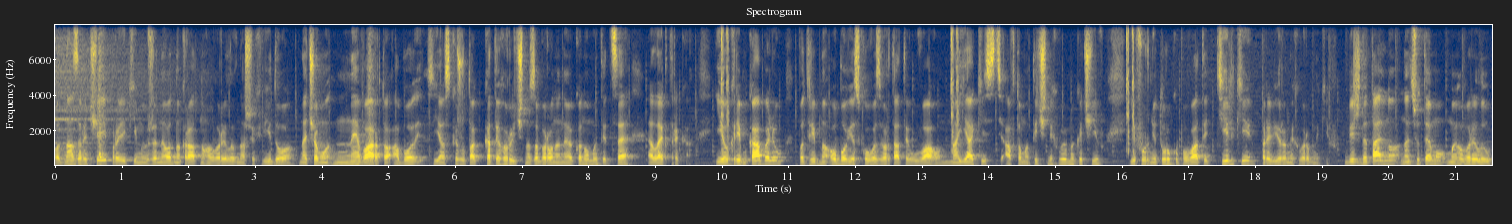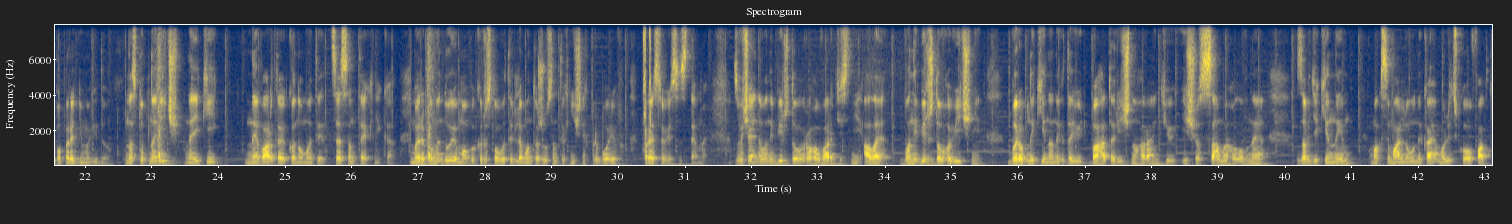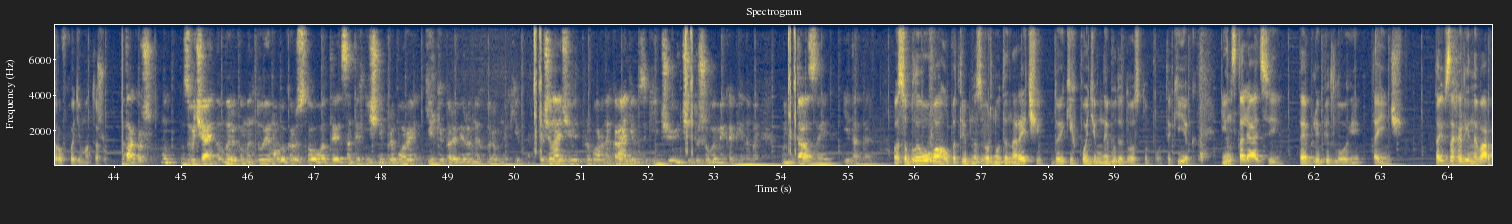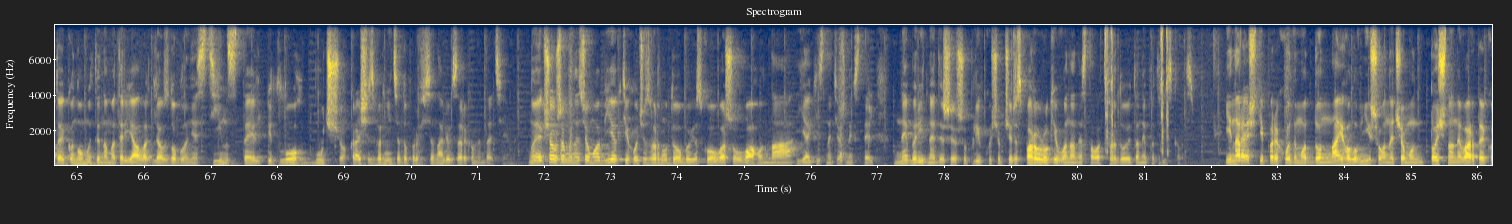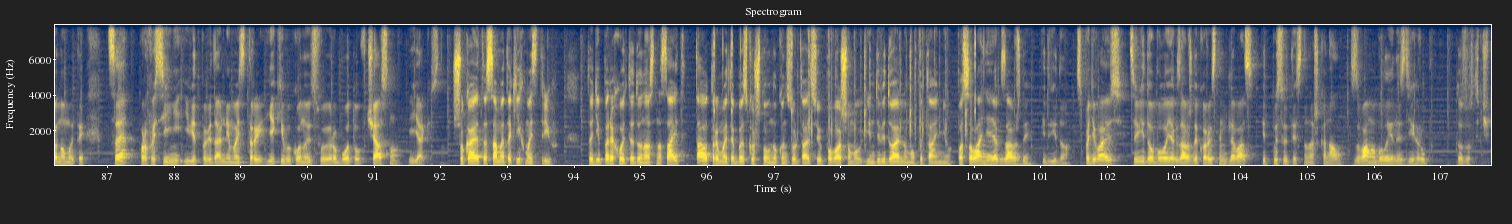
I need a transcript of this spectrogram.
Одна з речей, про які ми вже неоднократно говорили в наших відео, на чому не варто, або я скажу так, категорично заборонено економити, це електрика. І окрім кабелю, потрібно обов'язково звертати увагу на якість автоматичних вимикачів і фурнітуру купувати тільки перевірених виробників. Більш детально на цю тему ми говорили у попередньому відео. Наступна річ, на якій не варто економити, це сантехніка. Ми рекомендуємо використовувати для монтажу сантехнічних приборів пресові системи. Звичайно, вони більш дороговартісні, але вони більш довговічні. Виробники на них дають багаторічну гарантію, і що саме головне, завдяки ним максимально уникаємо людського фактору в ході монтажу. Також, ну, звичайно, ми рекомендуємо використовувати сантехнічні прибори тільки перевірених виробників, починаючи від приборних кранів, закінчуючи душовими кабінами, унітази і так далі. Особливу увагу потрібно звернути на речі, до яких потім не буде доступу, такі як інсталяції, теплі підлоги та інші. Та й взагалі не варто економити на матеріалах для оздоблення стін, стель, підлог, будь-що. Краще зверніться до професіоналів за рекомендаціями. Ну якщо вже ми на цьому об'єкті, хочу звернути обов'язково вашу увагу на якість натяжних стель. Не беріть найдешевшу плівку, щоб через пару років вона не стала твердою та не потріскалась. І нарешті переходимо до найголовнішого, на чому точно не варто економити, це професійні і відповідальні майстри, які виконують свою роботу вчасно і якісно. Шукаєте саме таких майстрів? Тоді переходьте до нас на сайт та отримайте безкоштовну консультацію по вашому індивідуальному питанню. Посилання, як завжди, під відео. Сподіваюсь, це відео було як завжди корисним для вас. Підписуйтесь на наш канал. З вами були NSD Group. До зустрічі!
